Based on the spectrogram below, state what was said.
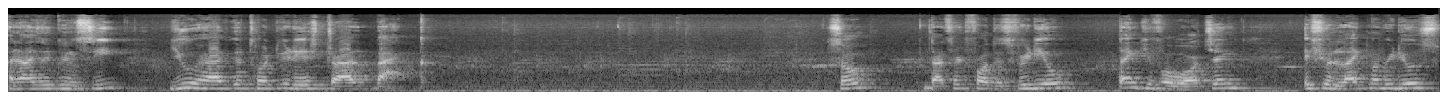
And as you can see you have your 30 days trial back. So that's it for this video. Thank you for watching if you like my videos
